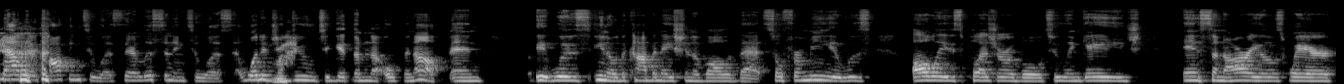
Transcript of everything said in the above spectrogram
now they're talking to us, they're listening to us. What did you do to get them to open up? And it was, you know, the combination of all of that. So for me, it was always pleasurable to engage in scenarios where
